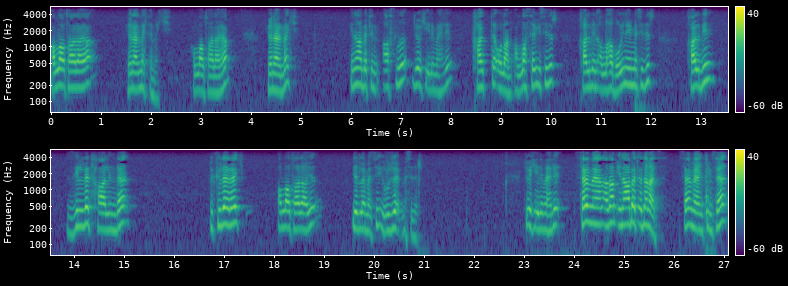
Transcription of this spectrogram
Allahu Teala'ya yönelmek demek. Allahu Teala'ya yönelmek. İnabetin aslı diyor ki ilim ehli kalpte olan Allah sevgisidir. kalbin Allah'a boyun eğmesidir. Kalbin zillet halinde bükülerek allah Teala'yı birlemesi, rucu etmesidir. Diyor ki ilim ehli, sevmeyen adam inabet edemez. Sevmeyen kimse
